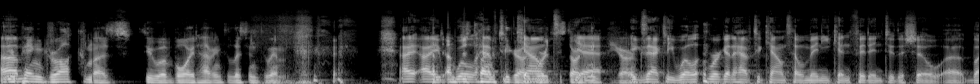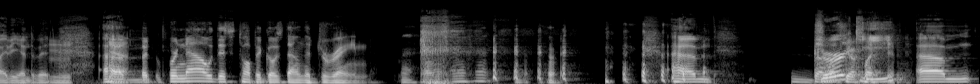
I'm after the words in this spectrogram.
You're um, paying drachmas to avoid having to listen to him. I, I I'm will have to, to count. Yeah, exactly. Well, we're going to have to count how many can fit into the show uh, by the end of it. Mm. Yeah, um, but for now, this topic goes down the drain. Um, Turki. Um,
